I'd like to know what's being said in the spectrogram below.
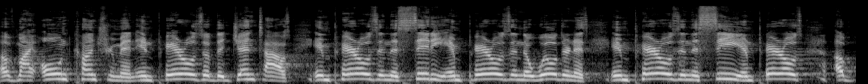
of my own countrymen, in perils of the Gentiles, in perils in the city, in perils in the wilderness, in perils in the sea, in perils of,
